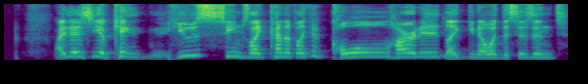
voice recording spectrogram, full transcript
I just you know King, Hughes seems like kind of like a cold-hearted, like you know what this isn't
